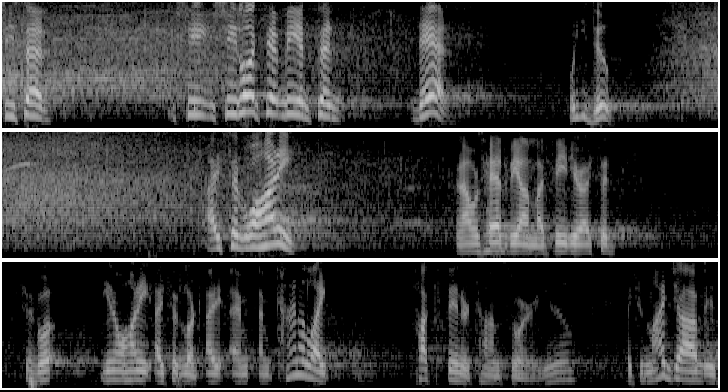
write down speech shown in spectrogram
She said, she, she looked at me and said, Dad, what do you do? I said, Well, honey, and I was had to be on my feet here. I said, I said, Well, you know, honey, I said, look, I, I'm, I'm kind of like Huck Finn or Tom Sawyer, you know? I said, my job is,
